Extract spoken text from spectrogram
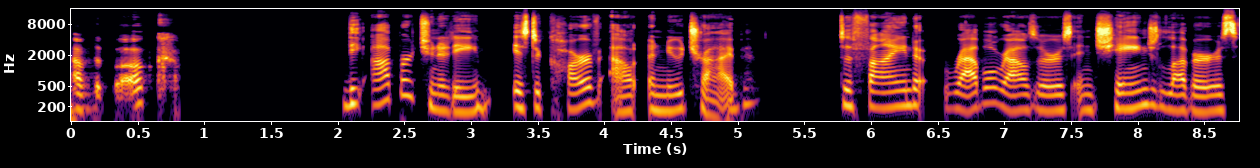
of the book. The opportunity is to carve out a new tribe, to find rabble rousers and change lovers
